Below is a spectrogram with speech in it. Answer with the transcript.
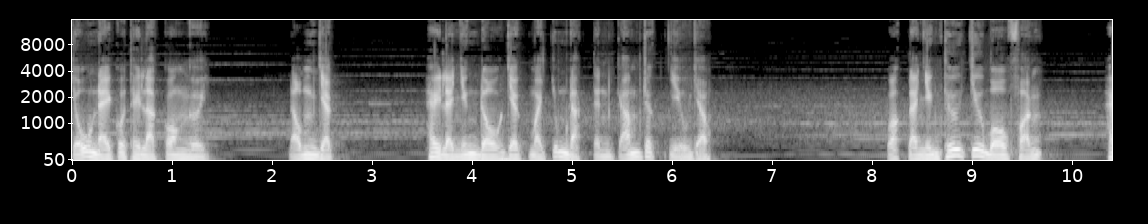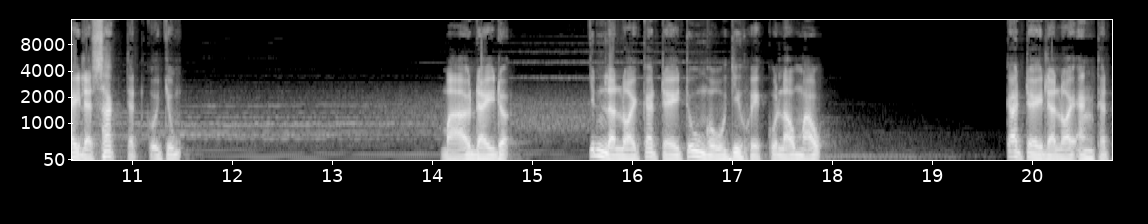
chủ này có thể là con người, động vật, hay là những đồ vật mà chúng đặt tình cảm rất nhiều vào. Hoặc là những thứ chứa bộ phận hay là xác thịt của chúng. Mà ở đây đó chính là loài cá trê trú ngụ dưới huyệt của lão mão. Cá trê là loại ăn thịt,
